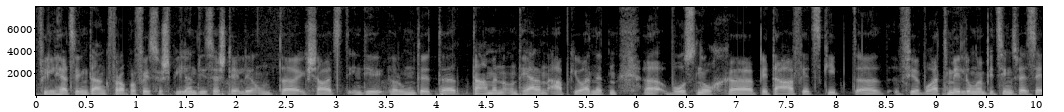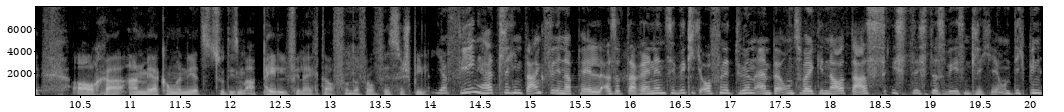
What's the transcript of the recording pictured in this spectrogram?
Vielen herzlichen Dank, Frau Professor Spieler, an dieser Stelle. Und äh, ich schaue jetzt in die Runde der Damen und Herren Abgeordneten, äh, wo es noch äh, Bedarf jetzt gibt äh, für Wortmeldungen beziehungsweise auch äh, Anmerkungen jetzt zu diesem Appell vielleicht auch von der Frau Professor Spiel. Ja, vielen herzlichen Dank für den Appell. Also da rennen Sie wirklich offene Türen ein bei uns, weil genau das ist, ist das Wesentliche. Und ich bin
